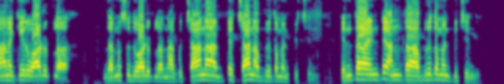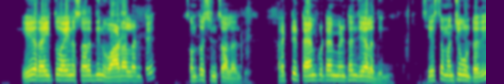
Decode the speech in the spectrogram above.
నాన్న కేర్ వాడుట్లా ధర్మశుద్ధి వాడుట్లా నాకు చాలా అంటే చాలా అభృతం అనిపించింది. ఎంత అంటే అంత అభృతం అనిపించింది. ఏ రైతు అయినా సరే దీన్ని వాడాలంటే సంతోషించాలంటే. కరెక్ట్ టైంకు టైం మెయింటైన్ చేయాలి దీన్ని. చేస్తే మంచిగా ఉంటుంది.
